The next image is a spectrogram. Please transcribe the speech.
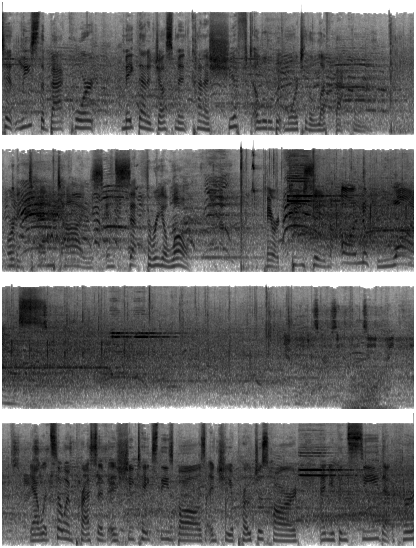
to at least the backcourt make that adjustment, kind of shift a little bit more to the left back corner. Already 10 ties in set three alone. Merritt Beason unwinds. Yeah, what's so impressive is she takes these balls and she approaches hard, and you can see that her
